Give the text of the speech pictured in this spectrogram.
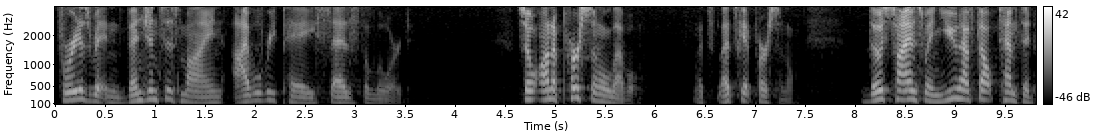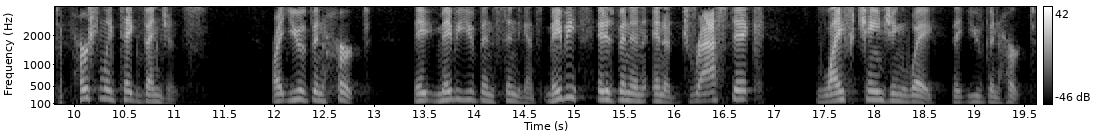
for it is written, Vengeance is mine, I will repay, says the Lord. So, on a personal level, let's, let's get personal. Those times when you have felt tempted to personally take vengeance, right? You have been hurt. Maybe you've been sinned against. Maybe it has been in, in a drastic, life changing way that you've been hurt.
